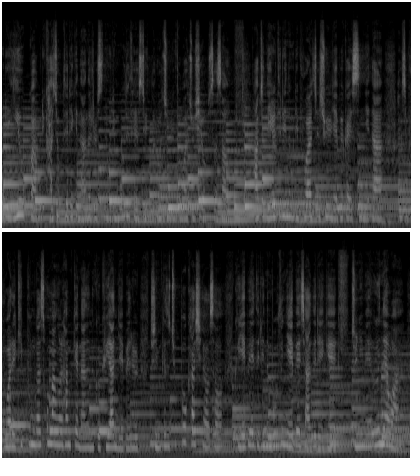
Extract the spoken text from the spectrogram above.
우리 이웃과 우리 가족들에게 나눠줄 수 있는 우리 모두 될 수 있도록 주님 도와주시 옵소서. 아버지 내일 드리는 우리 부활절 주일 예배가 있습니다. 아버지 부활의 기쁨과 소망을 함께 나누는 그 귀한 예배를 주님께서 축복하시어서 그 예배 드리는 모든 예배자들에게 주님의 은혜와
